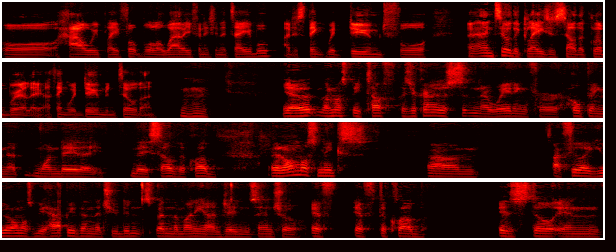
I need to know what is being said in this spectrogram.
or how we play football or where we finish in the table. I just think we're doomed for until the Glazers sell the club. Really, I think we're doomed until then. Mm-hmm. Yeah, that, that, must be tough because you're kind of just sitting there waiting for hoping that one day they they sell the club. It almost makes. Um, I feel like you'd almost be happy then that you didn't spend the money on Jadon Sancho if if the club is still in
